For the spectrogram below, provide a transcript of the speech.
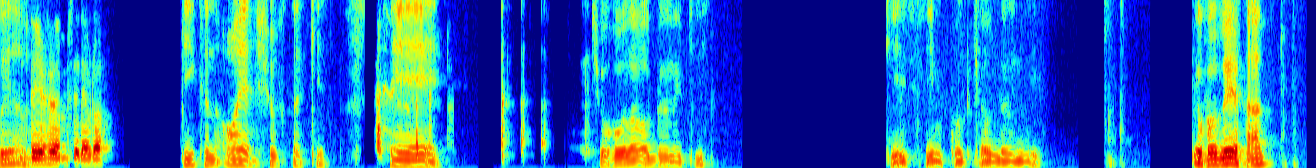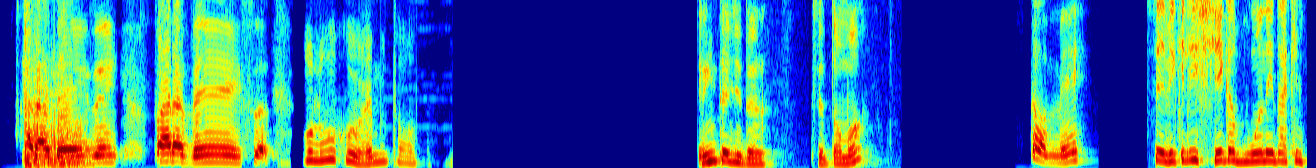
Foi a Derrame cerebral. pica. na- Olha, deixa eu ficar aqui. É. Deixa eu rolar o dano aqui. Aqui em cima, quanto que é o dano dele. Eu rolei errado. Parabéns, hein? Parabéns. O louco, é muito alto. 30 de dano. Você tomou? Tomei. Você vê que ele chega voando e dá aquele.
